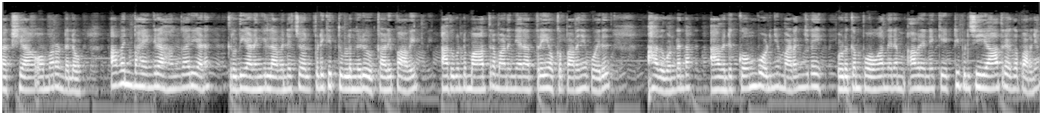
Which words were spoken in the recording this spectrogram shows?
പക്ഷെ ആ ഒമർ ഉണ്ടല്ലോ. അവൻ ഭയങ്കര അഹങ്കാരിയാണ്. കൃതിയാണെങ്കിൽ അവന്റെ ചൊൽപ്പടിക്ക് തുള്ളുന്നൊരു കളിപ്പാവയും അതുകൊണ്ട് മാത്രമാണ് ഞാൻ അത്രയും ഒക്കെ പറഞ്ഞു പോയത്. അതുകൊണ്ടെന്താ? അവന്റെ കൊമ്പൊടിഞ്ഞ് മടങ്ങിലേ ഒടുക്കം പോകാൻ നേരം അവൻ എന്നെ കെട്ടിപ്പിടിച്ച് യാത്രയൊക്കെ പറഞ്ഞു.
